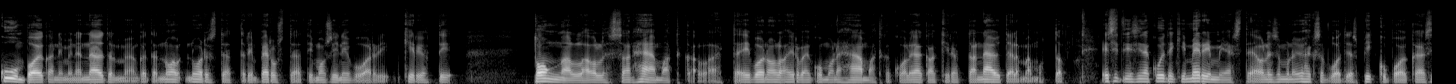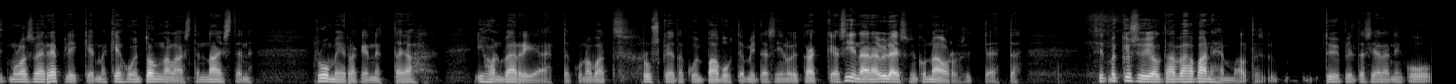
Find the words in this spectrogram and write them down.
Kuun poika-niminen näytelmä, jonka tämän nuor- nuorisoteatterin perustaja Timo Sinivuori kirjoitti Tongalla ollessaan häämatkalla, että ei voinut olla hirveän kummonen häämatka, kun oli aikaa kirjoittaa näytelmä, mutta esitin siinä kuitenkin merimiestä ja olin semmoinen yhdeksänvuotias pikkupoika ja sitten mulla oli semmoinen repliikki, että mä kehuin tongalaisten naisten ruumiinrakennetta ja ihon väriä, että kun ovat ruskeita kuin pavut ja mitä siinä oli kaikkea. Siinä aina yleisö niin nauro sitten, että sitten mä kysyin joltain vähän vanhemmalta tyypiltä siellä niin kuin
